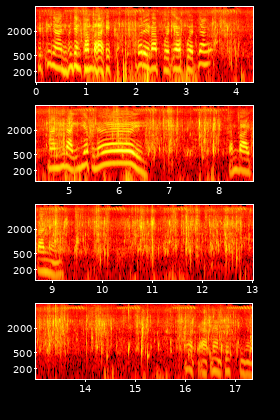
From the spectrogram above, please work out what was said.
เห็ดขึ้ยานี่มันยังสำบายไม่ได้ว่าเปวดเอวปวดยังนางอีหลายอีเลียไปเลยสำบายปานหยังอาบจะอาบน้ำเจ๊เป็นยัง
